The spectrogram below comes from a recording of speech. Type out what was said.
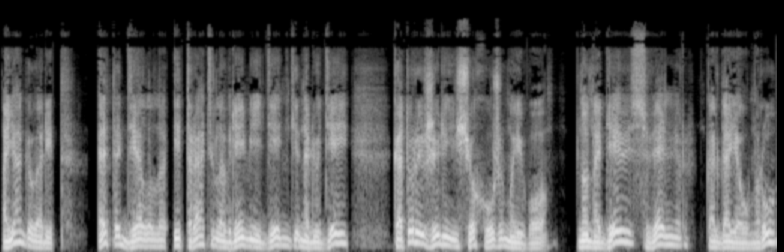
А я, говорит, это делала и тратила время и деньги на людей, которые жили еще хуже моего. Но, надеюсь, Веллер, когда я умру,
